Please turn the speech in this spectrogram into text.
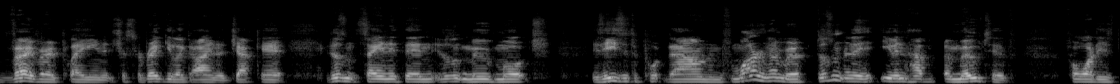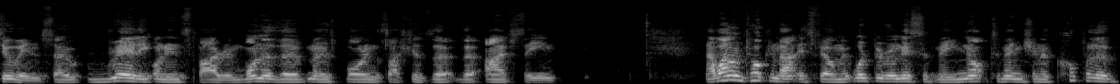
very, very plain. It's just a regular guy in a jacket. He doesn't say anything. He doesn't move much. He's easy to put down. And from what I remember, doesn't really even have a motive for what he's doing. So really uninspiring. One of the most boring slashers that, that I've seen. Now, while I'm talking about this film, it would be remiss of me not to mention a couple of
